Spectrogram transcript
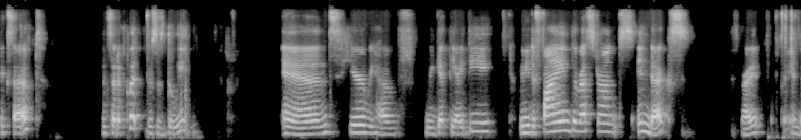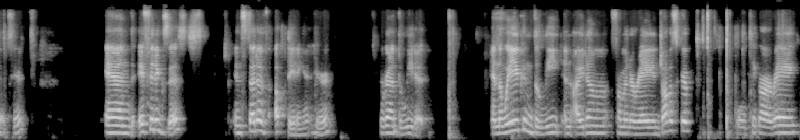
except instead of put, this is delete. And here we have, we get the ID. We need to find the restaurant's index, right? The index here. And if it exists, instead of updating it here, we're going to delete it. And the way you can delete an item from an array in JavaScript, we'll take our array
